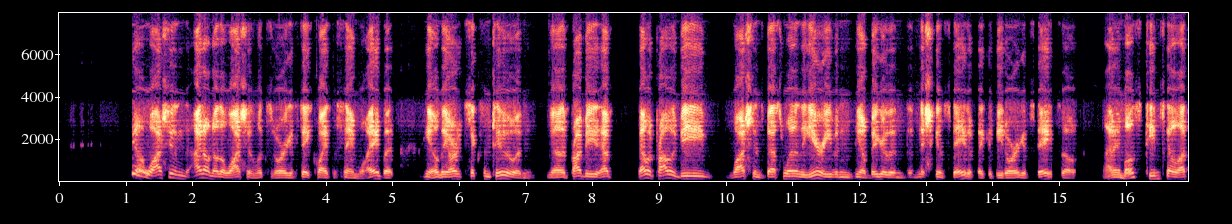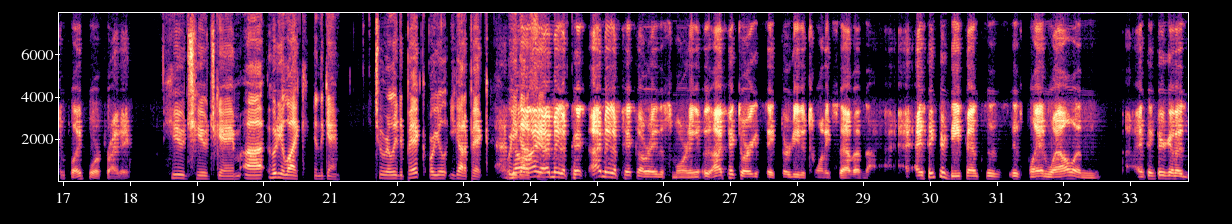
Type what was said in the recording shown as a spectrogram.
you know, Washington. I don't know that Washington looks at Oregon State quite the same way, but you know they are six and two, and you know probably that that would probably be Washington's best win of the year, even you know bigger than, than Michigan State if they could beat Oregon State. So I mean, both teams got a lot to play for Friday. Huge, huge game. Uh, who do you like in the game? Too early to pick, or you you got to pick? Or you no, I, I made a pick. I made a pick already this morning. I picked Oregon State thirty to twenty-seven. I, I think their defense is is playing well, and I think they're gonna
